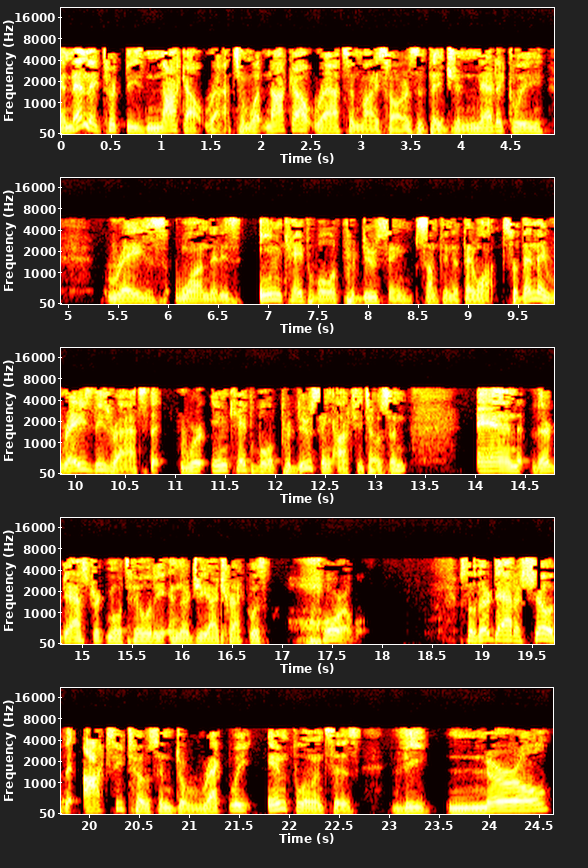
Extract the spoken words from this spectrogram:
And then they took these knockout rats, and what knockout rats and mice are is that they genetically raise one that is incapable of producing something that they want. So then they raised these rats that were incapable of producing oxytocin, and their gastric motility and their GI tract was horrible. So their data showed that oxytocin directly influences the neural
